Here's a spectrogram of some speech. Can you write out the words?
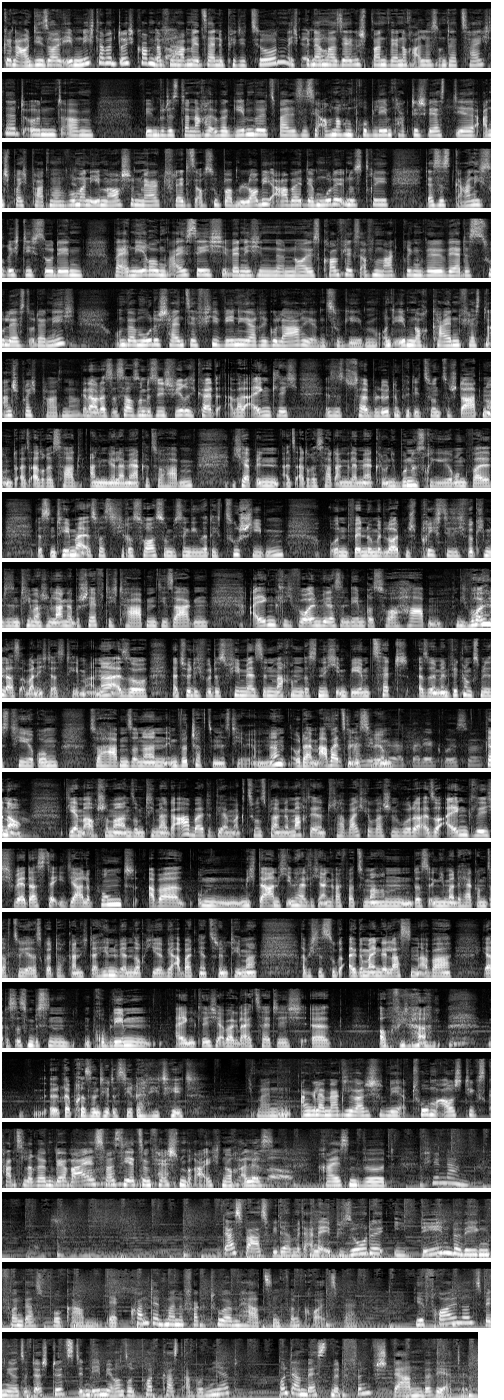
Genau, die soll eben nicht damit durchkommen. Genau. Dafür haben wir jetzt eine Petition. Ich genau. bin da genau. mal sehr gespannt, wer noch alles unterzeichnet und ähm, wen du das dann nachher übergeben willst, weil es ist ja auch noch ein Problem, praktisch wer ist der Ansprechpartner, wo man eben auch schon merkt, vielleicht ist auch super Lobbyarbeit der Modeindustrie, das ist gar nicht so richtig so den, bei Ernährung weiß ich, wenn ich ein neues Cornflakes auf den Markt bringen will, wer das zulässt oder nicht. Und bei Mode scheint es ja viel weniger Regularien zu geben und eben noch keinen festen Ansprechpartner. Genau, das ist auch so ein bisschen die Schwierigkeit, weil eigentlich ist es total blöd, eine Petition zu starten und als Adressat Angela Merkel zu haben. Ich habe als Adressat Angela Merkel und die Bundesregierung, weil das ein Thema ist, was die Ressorts so ein bisschen gegenseitig zuschieben. Und wenn du mit Leuten sprichst, die sich wirklich mit diesem Thema schon lange beschäftigt haben, die sagen, eigentlich wollen wir das in dem Ressort haben. Die wollen das aber nicht, das Thema. Ne? Also natürlich würde es viel mehr Sinn machen, das nicht im BMZ, also im Entwicklungsministerium zu haben, sondern im Wirtschaftsministerium ne? oder im Arbeitsministerium. Bei der Größe. Genau. Die haben auch schon mal an so einem Thema gearbeitet, die haben einen Aktionsplan gemacht, der dann total weichgewaschen wurde. Also eigentlich wäre das der ideale Punkt, aber um mich da nicht inhaltlich angreifbar zu machen, dass irgendjemand daherkommt und sagt so, ja, das gehört doch gar nicht dahin, wir haben doch hier, wir arbeiten ja zu dem Thema, habe ich das so allgemein gelassen. Aber ja, das ist ein bisschen ein Problem eigentlich, aber gleichzeitig äh, auch wieder repräsentiert es die Realität. Ich meine, Angela Merkel war schon die Atomausstiegskanzlerin. Wer genau. weiß, was sie jetzt im Fashion-Bereich noch alles genau. reißen wird. Vielen Dank. Das war's wieder mit einer Episode Ideen bewegen von das Programm der Content-Manufaktur im Herzen von Kreuzberg. Wir freuen uns, wenn ihr uns unterstützt, indem ihr unseren Podcast abonniert und am besten mit fünf Sternen bewertet.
